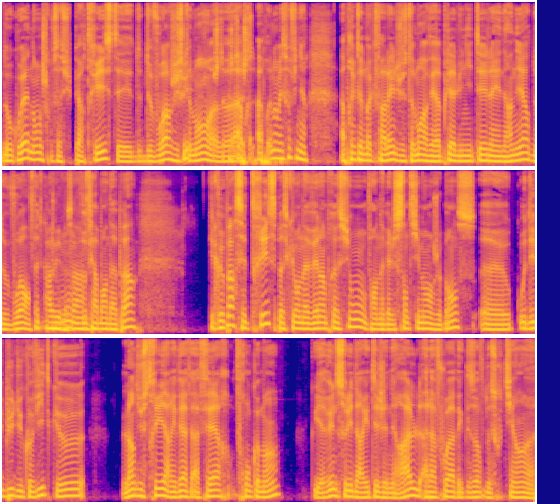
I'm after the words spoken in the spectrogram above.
Donc ouais, non, je trouve ça super triste et de, voir justement euh, après, non mais faut finir. Après que Todd McFarlane justement avait appelé à l'unité l'année dernière, de voir en fait que ah tout le monde veut faire bande à part. Quelque part, c'est triste parce qu'on avait l'impression, enfin on avait le sentiment, je pense, euh, au début du Covid que l'industrie arrivait à, faire front commun, qu'il y avait une solidarité générale, à la fois avec des offres de soutien euh,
